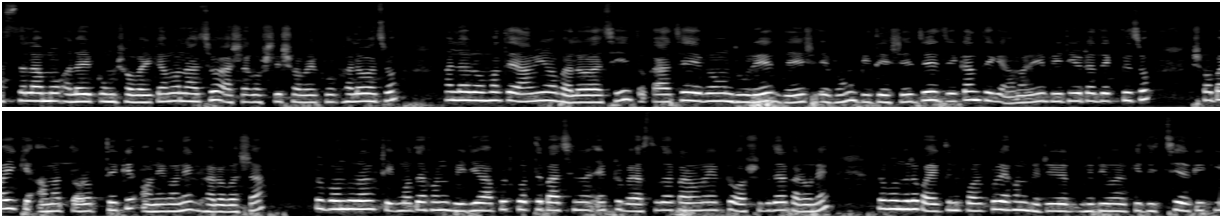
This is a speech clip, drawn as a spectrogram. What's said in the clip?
আসসালামু আলাইকুম সবাই, কেমন আছো? আশা করছি সবাই খুব ভালো আছো। আল্লাহ রহমতে আমিও ভালো আছি। তো কাছে এবং দূরে দেশ এবং বিদেশে যে যেখান থেকে আমার এই ভিডিওটা দেখতেছো, সবাইকে আমার তরফ থেকে অনেক অনেক ভালোবাসা। তো বন্ধুরা, ঠিকমতো এখন ভিডিও আপলোড করতে পারছি না, একটু ব্যস্ততার কারণে, একটু অসুবিধার কারণে। তো বন্ধুরা, কয়েকদিন পর পর এখন ভিডিও ভিডিও আর কি দিচ্ছি, আর কি কী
